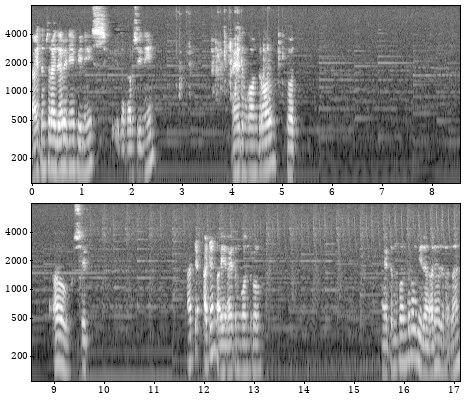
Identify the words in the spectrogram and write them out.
Item slider ini finish kita taruh sini. Item control dot. Oh shit. Ada ada nggak ya item control? Item control tidak ada ternyata.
